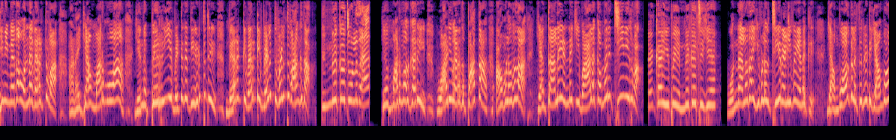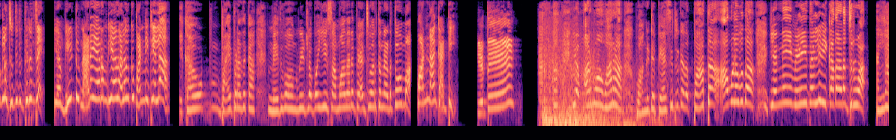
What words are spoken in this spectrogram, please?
இனிமேதான் உன்னை விரட்டுவா. ஆனா ஏன் மருமுவா என்ன பெரிய வெட்டுக்கத்தி எடுத்துட்டு விரட்டி விரட்டி வெளுத்து வெளுத்து வாங்குதா என்னக்கா சொல்லுத என் மருமகாரி ஓடி வரத பார்த்தா அவ்வளவுதான். என் தலை இன்னைக்கு வாழக்க மாதிரி சீவிடுவா அக்கா இப்ப என்னக்கா செய்ய? உன்னாலதான் இவ்வளவு சீரழிவு எனக்கு. என் போக்கல தின்னுட்டு என் போகல சுத்திட்டு திரிஞ்சேன். என் வீட்டு நட ஏற முடியாத அளவுக்கு பண்ணிட்டேல. அக்கா பயப்படாதக்கா. மெதுவா உங்க வீட்டுல போய் சமாதான பேச்சுவார்த்தை நடத்துவோமா? பண்ணா கட்டி. எத்தே? என் வாரா. உங்ககிட்ட பேசிட்டு இருக்கத பார்த்தா அவ்வளவுதான். என்னையும் வெளியே தள்ளி கதை அடைச்சிருவா. நல்லா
